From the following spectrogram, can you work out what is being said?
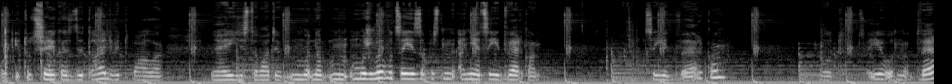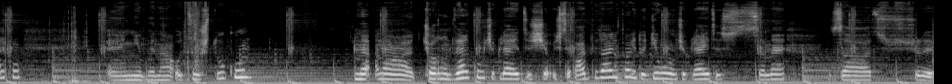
От, і тут ще якась деталь відпала. Я її діставати. Можливо, це є запасна. А ні, це є дверка. Це є дверка. От, це є одна дверка. Е, ніби на оцю штуку. На, на чорну дверку вчіпляється ще ось така деталька, і тоді воно вчіпляється саме за сюди.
